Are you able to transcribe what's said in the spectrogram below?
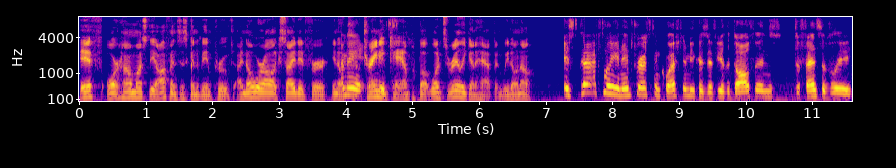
if or how much the offense is going to be improved. I know we're all excited for you know I mean, training camp, but what's really going to happen? We don't know. It's definitely an interesting question because if you're the Dolphins defensively,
